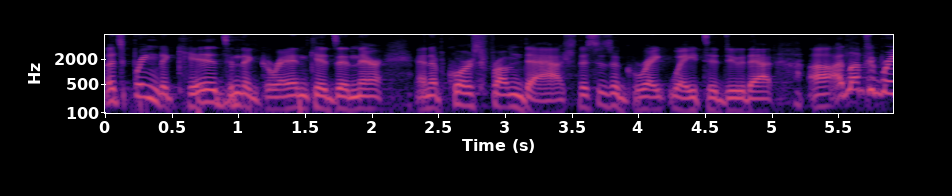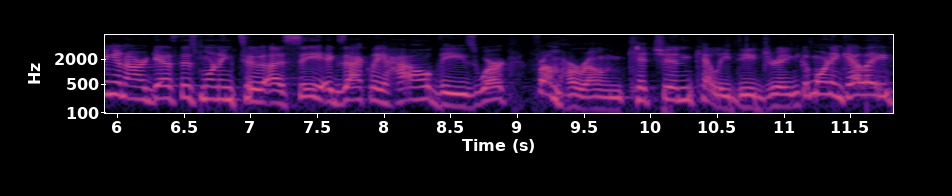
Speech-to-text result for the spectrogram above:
Let's bring the kids and the grandkids in there. And of course, from Dash, this is a great way to do that. Uh, I'd love to bring in our guest this morning to uh, see exactly how these work from her own kitchen, Kelly Dedring. Good morning, Kelly.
